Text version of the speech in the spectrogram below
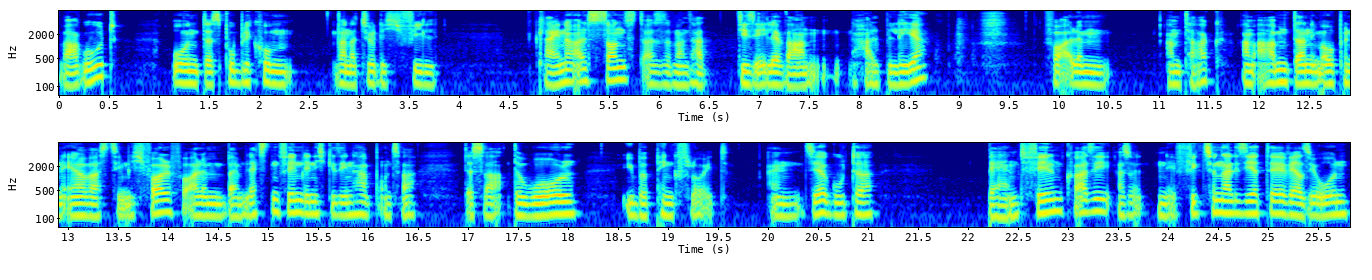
war gut. Und das Publikum war natürlich viel kleiner als sonst, also man hat, die Seele waren halb leer, vor allem am Tag, am Abend dann im Open Air war es ziemlich voll, vor allem beim letzten Film, den ich gesehen habe, und zwar, das war The Wall über Pink Floyd. Ein sehr guter Bandfilm quasi, also eine fiktionalisierte Version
